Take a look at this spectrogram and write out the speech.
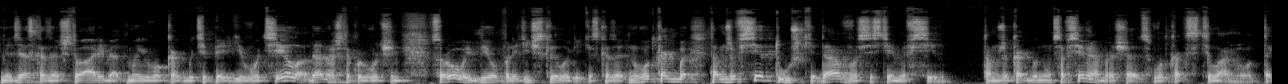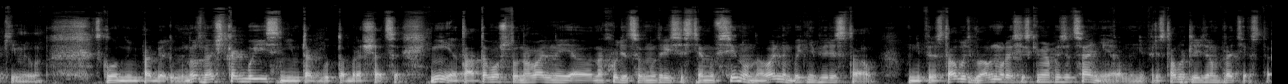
нельзя сказать, что, а, ребят, мы его как бы теперь его тело, да, наш такой в очень суровой биополитической логике сказать. Ну, вот как бы там же все тушки, да, в системе ФСИН. Там же как бы ну, со всеми обращаются, вот как с телами, вот такими вот склонными побегами. Ну, значит, как бы и с ним так будут обращаться. Нет, а от того, что Навальный э, находится внутри системы ФСИН, он Навальным быть не перестал. Он не перестал быть главным российским оппозиционером, он не перестал быть лидером протеста.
